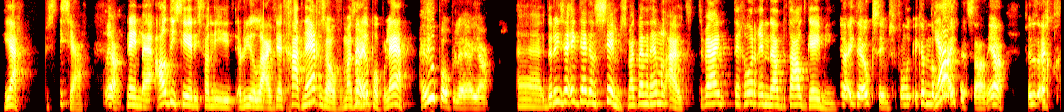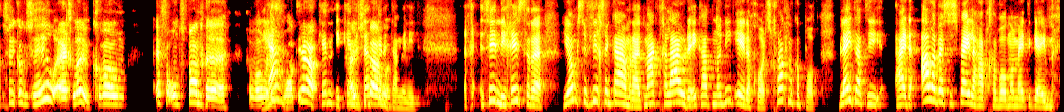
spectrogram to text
ja, precies ja. Ja, Nee, maar al die series van die real life, dat gaat nergens over, maar zijn Nee. heel populair. heel populair, ja. Eh Doreen zei, ik deed dan Sims, maar ik ben er helemaal uit. Terwijl tegenwoordig inderdaad betaald gaming. Ja, ik deed ook Sims. Vond ik, ik heb hem nog Ja? op mijn iPad staan. Ja, vind het echt, vind ik ook dus heel erg leuk. Gewoon even ontspannen. Gewoon Ja, even wat. Ja, Ik ken, ik ken het, dat ken ik dan weer niet. Cindy, gisteren, jongste vliegt zijn kamer uit, maakt geluiden. Ik had het nog niet eerder gehoord, schrok me kapot. Bleek dat hij, hij de allerbeste speler had gewonnen om mee te gamen.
